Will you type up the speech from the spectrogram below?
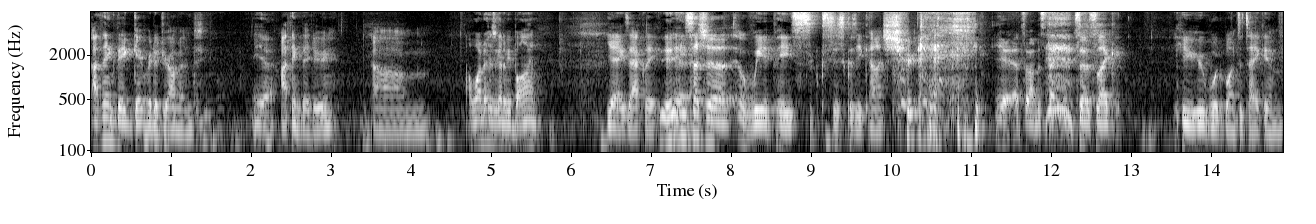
I think they get rid of Drummond. yeah. I think they do. Um, I wonder who's going to be buying. yeah, exactly. He's such a, a weird piece just because he can't shoot. Yeah, that's an understatement. so it's like, who who would want to take him?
